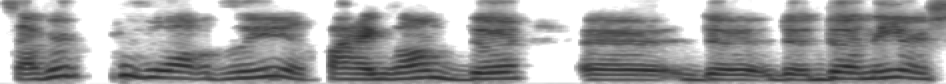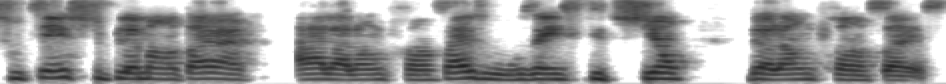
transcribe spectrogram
ça veut pouvoir dire, par exemple, de, euh, de, de donner un soutien supplémentaire à la langue française ou aux institutions de langue française.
